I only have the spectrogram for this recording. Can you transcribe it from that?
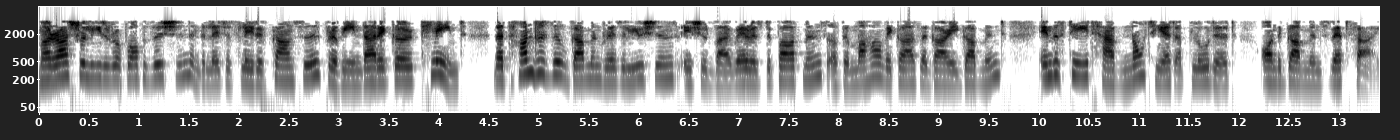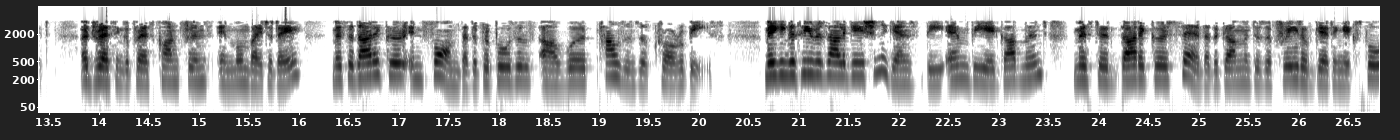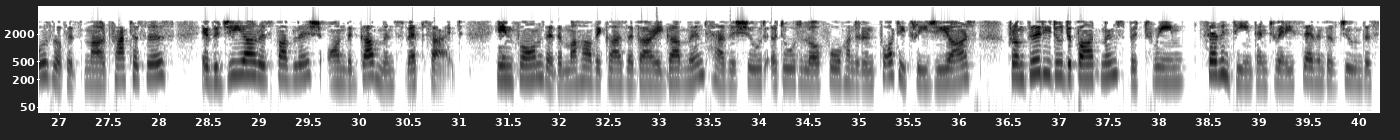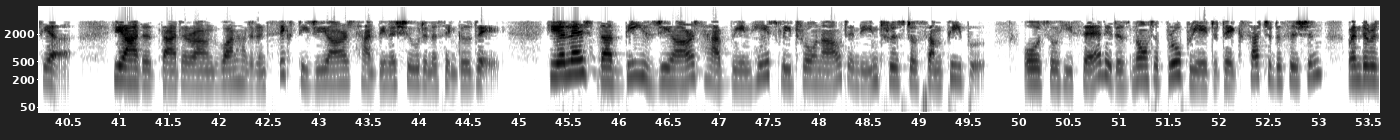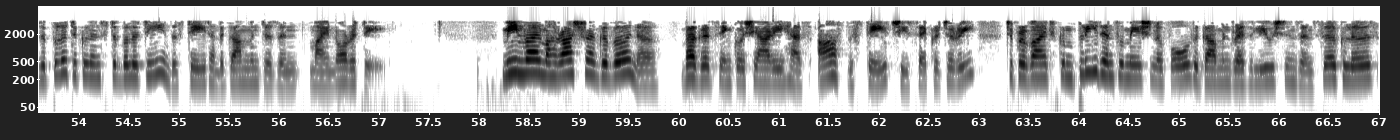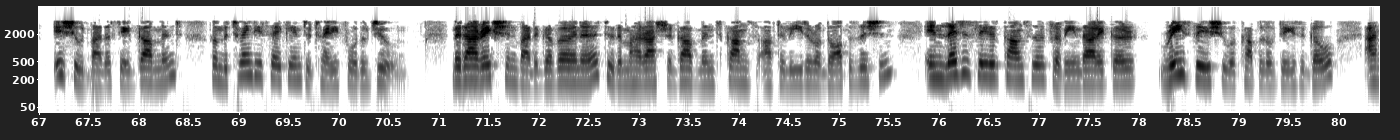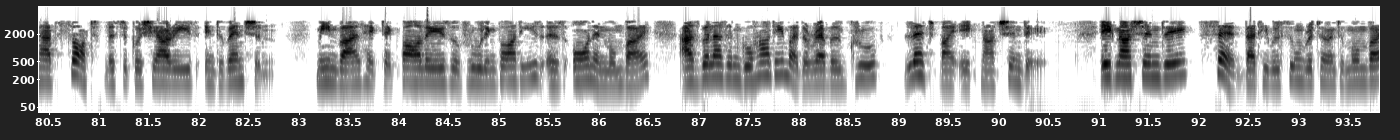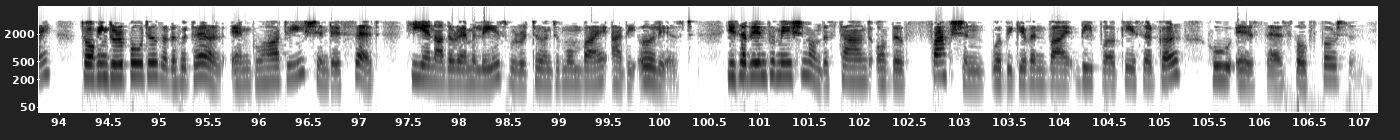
Maharashtra leader of opposition in the Legislative Council, Praveen Darekar, claimed that hundreds of government resolutions issued by various departments of the Maha Vikas Aghadi government in the state have not yet uploaded on the government's website. Addressing a press conference in Mumbai today, Mr. Darekar informed that the proposals are worth thousands of crore rupees. Making a serious allegation against the MVA government, Mr. Darekar said that the government is afraid of getting exposed of its malpractices if the GR is published on the government's website. He informed that the Maha Vikas Aghadi government has issued a total of 443 GRs from 32 departments between 17th and 27th of June this year. He added that around 160 GRs had been issued in a single day. He alleged that these GRs have been hastily drawn out in the interest of some people. Also, he said it is not appropriate to take such a decision when there is a political instability in the state and the government is in minority. Meanwhile, Maharashtra Governor Bhagat Singh Koshyari has asked the State Chief Secretary to provide complete information of all the government resolutions and circulars issued by the state government from the 22nd to 24th of June. The direction by the Governor to the Maharashtra government comes after Leader of the Opposition in Legislative Council Praveen Darekar raised the issue a couple of days ago and had sought Mr. Koshyari's intervention. Meanwhile, hectic parleys of ruling parties is on in Mumbai as well as in Guwahati by the rebel group led by Eknath Shinde. Eknath Shinde said that he will soon return to Mumbai. Talking to reporters at the hotel in Guwahati, Shinde said he and other MLAs will return to Mumbai at the earliest. He said the information on the stand of the faction will be given by Deepak Kesarkar, who is their spokesperson.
